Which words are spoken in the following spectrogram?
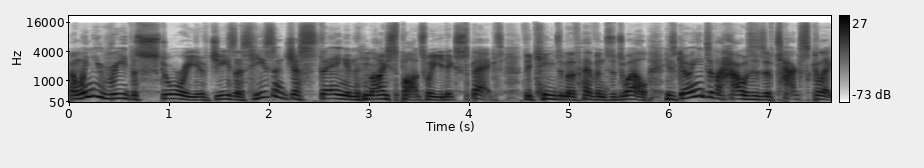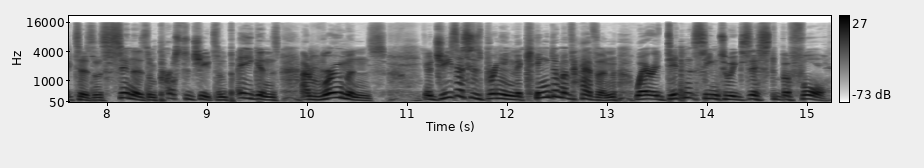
And when you read the story of Jesus, he isn't just staying in the nice parts where you'd expect the kingdom of heaven to dwell. He's going into the houses of tax collectors and sinners and prostitutes and pagans and Romans. Jesus is bringing the kingdom of heaven where it didn't seem to exist before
